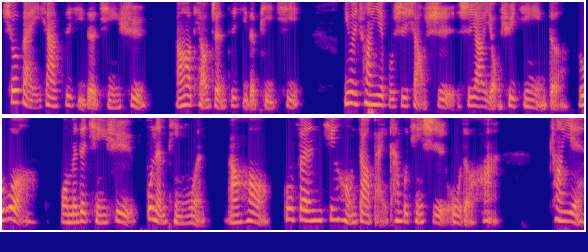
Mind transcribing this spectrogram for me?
修改一下自己的情绪，然后调整自己的脾气。因为创业不是小事，是要永续经营的。如果我们的情绪不能平稳，然后不分青红皂白，看不清事物的话，创业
